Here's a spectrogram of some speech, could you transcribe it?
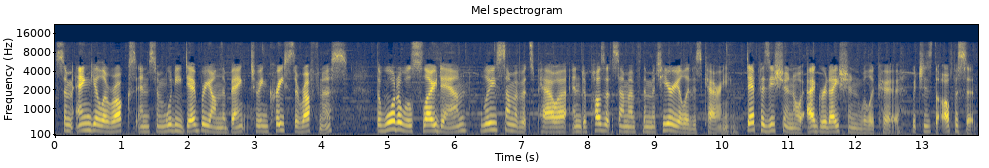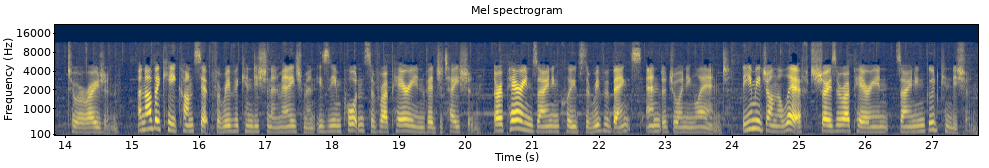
some angular rocks and some woody debris on the bank to increase the roughness, the water will slow down, lose some of its power and deposit some of the material it is carrying. Deposition or aggradation will occur, which is the opposite to erosion. Another key concept for river condition and management is the importance of riparian vegetation. The riparian zone includes the riverbanks and adjoining land. The image on the left shows a riparian zone in good condition.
